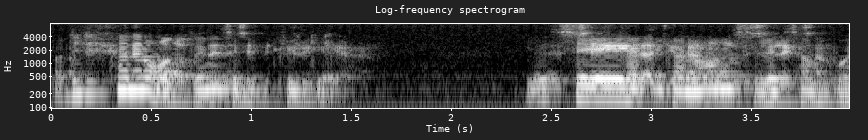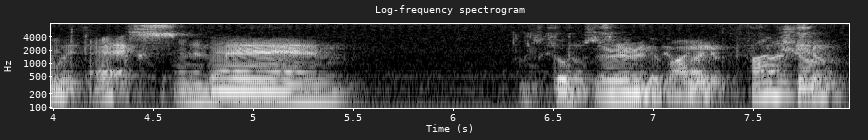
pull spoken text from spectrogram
But if you cannot, then it's a bit trickier. Let's say that you can only select some point x and then instead of observing the value of the function,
